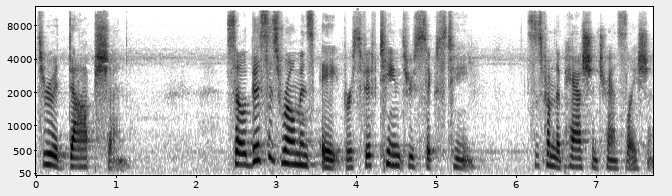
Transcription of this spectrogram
through adoption. So this is Romans 8, verse 15 through 16. This is from the Passion Translation.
